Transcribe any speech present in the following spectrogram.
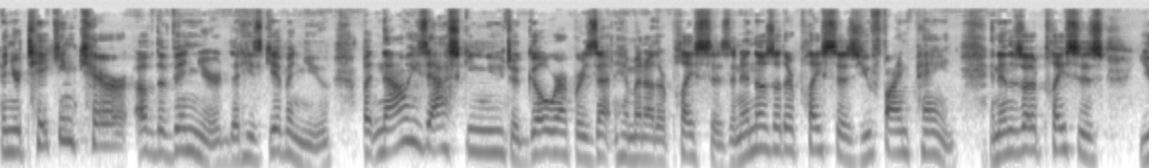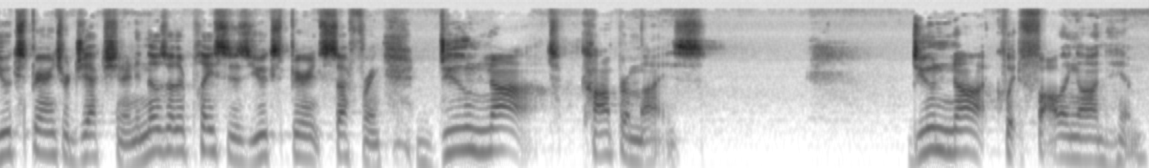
and you're taking care of the vineyard that he's given you, but now he's asking you to go represent him in other places. And in those other places, you find pain. And in those other places, you experience rejection. And in those other places, you experience suffering. Do not compromise. Do not quit falling on him.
